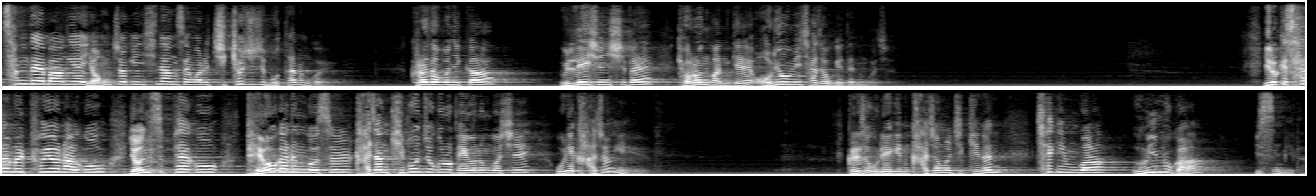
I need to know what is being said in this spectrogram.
상대방의 영적인 신앙생활을 지켜주지 못하는 거예요. 그러다 보니까 릴레이션십에 결혼 관계에 어려움이 찾아오게 되는 거죠. 이렇게 사랑을 표현하고 연습하고 배워가는 것을 가장 기본적으로 배우는 것이 우리의 가정이에요. 그래서 우리에게는 가정을 지키는 책임과 의무가 있습니다.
